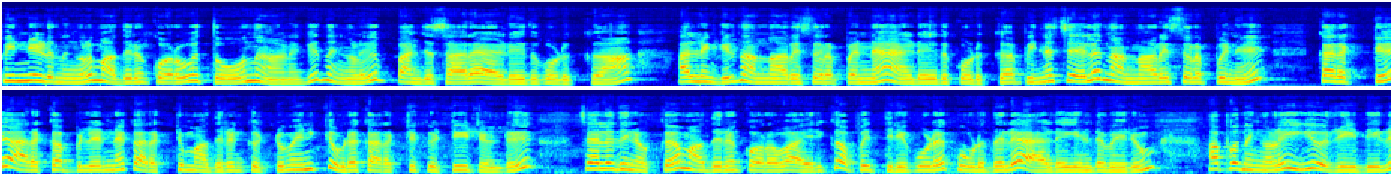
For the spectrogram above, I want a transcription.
പിന്നീട് നിങ്ങൾ മധുരം കുറവ് തോന്നുകയാണെങ്കിൽ നിങ്ങൾ പഞ്ചസാര ആഡ് ചെയ്ത് കൊടുക്കുക. അല്ലെങ്കിൽ നന്നാറി സിറപ്പ് തന്നെ ആഡ് ചെയ്ത് കൊടുക്കുക. പിന്നെ ചില നന്നാറി സിറപ്പിന് കറക്റ്റ് അരക്കപ്പിൽ തന്നെ കറക്റ്റ് മധുരം കിട്ടും. എനിക്കിവിടെ കറക്റ്റ് കിട്ടിയിട്ടുണ്ട്. ചിലതിനൊക്കെ മധുരം കുറവായിരിക്കും. അപ്പോൾ ഇത്തിരി കൂടെ കൂടുതൽ ആഡ് ചെയ്യേണ്ടി വരും. അപ്പോൾ നിങ്ങൾ ഈ ഒരു രീതിയിൽ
